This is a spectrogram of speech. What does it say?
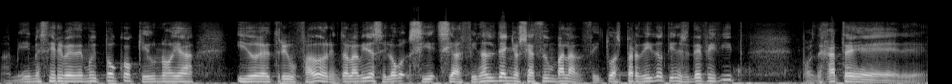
A mí me sirve de muy poco que uno haya ido de triunfador en toda la vida. Si luego, si, al final de año se hace un balance y tú has perdido, tienes déficit, pues déjate eh,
